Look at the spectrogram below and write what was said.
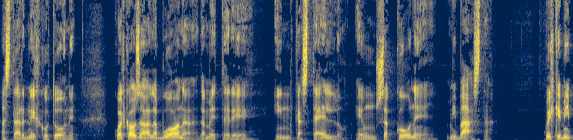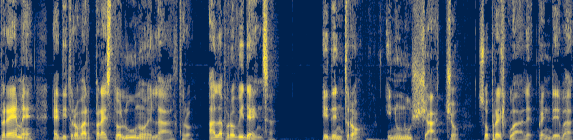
a star nel cotone. Qualcosa alla buona da mettere in castello e un saccone mi basta. Quel che mi preme è di trovar presto l'uno e l'altro, alla provvidenza. Ed entrò in un usciaccio sopra il quale pendeva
